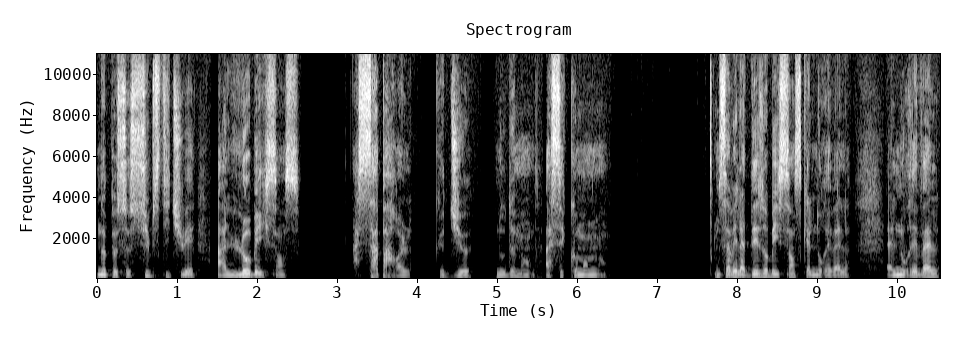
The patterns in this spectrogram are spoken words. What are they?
ne peut se substituer à l'obéissance, à sa parole que Dieu nous demande, à ses commandements. Vous savez, la désobéissance qu'elle nous révèle, elle nous révèle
